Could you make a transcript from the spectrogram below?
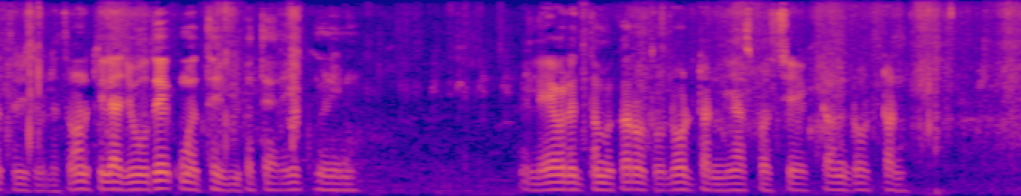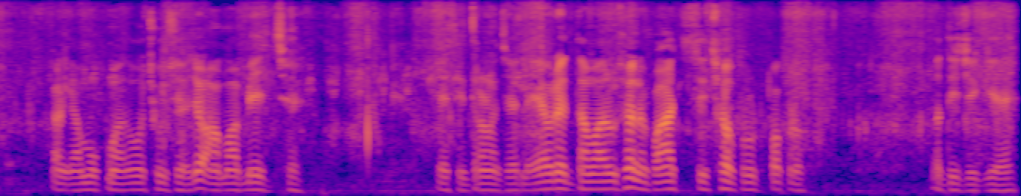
છત્રીસ એટલે ત્રણ કિલા જેવું તો એકમાં જ થઈ ગયું અત્યારે એક મીણીનું એટલે એવરેજ તમે કરો તો દોઢ ટનની આસપાસ છે, એક ટન, દોઢ ટન. કારણ કે અમુકમાં ઓછું છે, જો આમાં બે જ છે. બેથી ત્રણ છે, એટલે એવરેજ તમારું છે ને પાંચથી છ ફ્રૂટ પકડો બધી જગ્યાએ.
